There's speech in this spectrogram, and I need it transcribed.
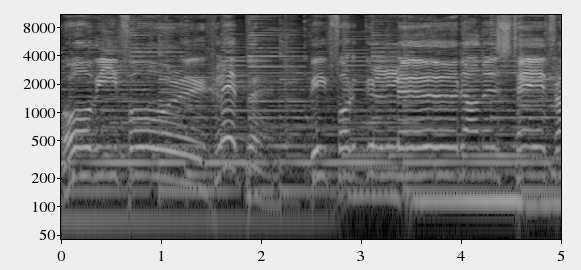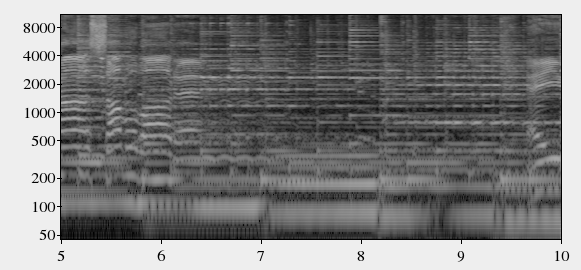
Og vi får klippe, vi får glødende te fra samovaren. Ei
